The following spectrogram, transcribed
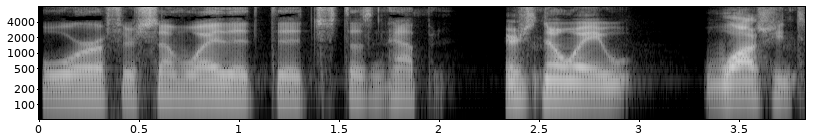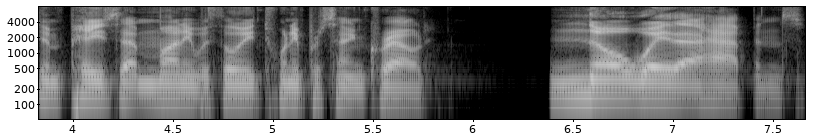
or if there's some way that it just doesn't happen. There's no way Washington pays that money with only 20% crowd. No way that happens.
